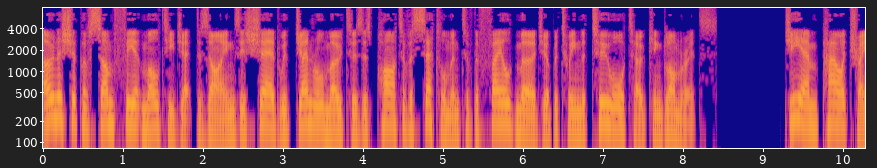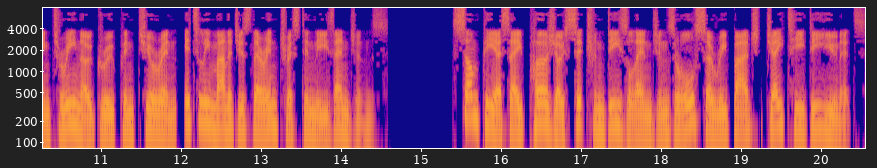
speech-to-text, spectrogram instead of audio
Ownership of some Fiat multijet designs is shared with General Motors as part of a settlement of the failed merger between the two auto conglomerates. GM Powertrain Torino Group in Turin, Italy manages their interest in these engines. Some PSA Peugeot Citroën diesel engines are also rebadged JTD units,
